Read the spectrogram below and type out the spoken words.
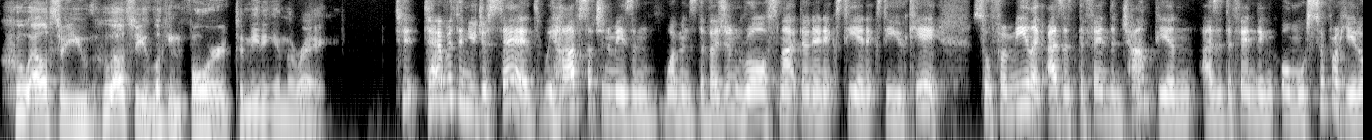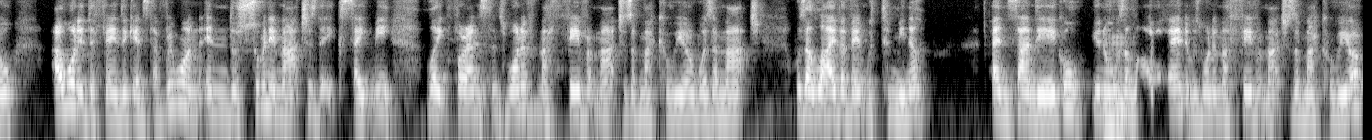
Who else are you who else are you looking forward to meeting in the ring? To, to everything you just said, we have such an amazing women's division Raw, SmackDown, NXT, NXT UK. So for me, like as a defending champion, as a defending almost superhero, I want to defend against everyone. And there's so many matches that excite me. Like, for instance, one of my favorite matches of my career was a match, was a live event with Tamina in San Diego. You know, it was a mm-hmm. live event. It was one of my favorite matches of my career.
